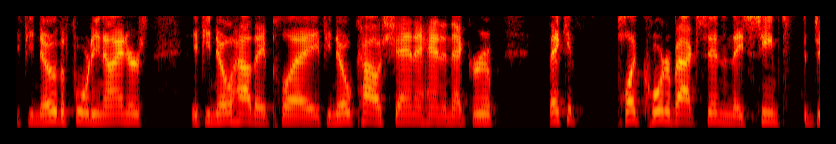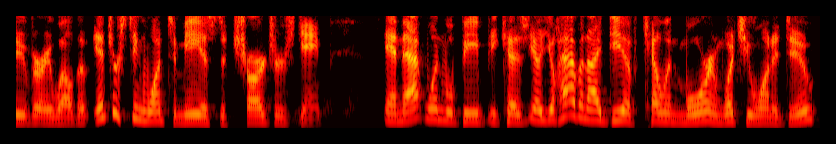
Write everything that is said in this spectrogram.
If you know the 49ers, if you know how they play, if you know Kyle Shanahan and that group, they can plug quarterbacks in and they seem to do very well. The interesting one to me is the Chargers game and that one will be because you know you'll have an idea of Kellen Moore and what you want to do.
